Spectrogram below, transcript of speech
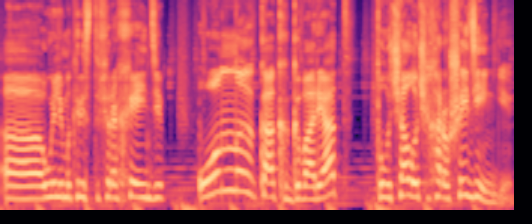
э, Уильяма Кристофера Хэнди, он, как говорят, получал очень хорошие деньги.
